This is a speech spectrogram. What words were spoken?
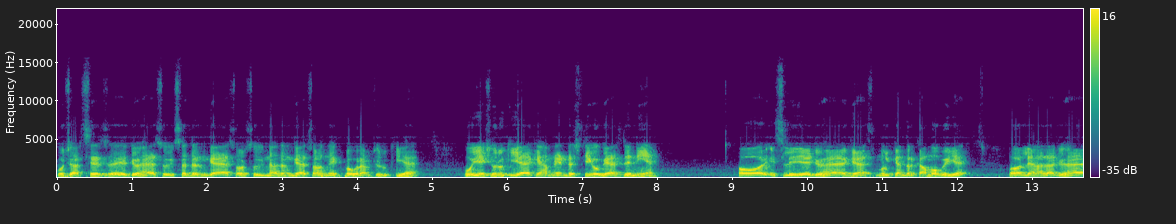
कुछ अरसे जो है, सुई सदर्न गैस और सुई नादर्न गैस वालों ने एक प्रोग्राम शुरू किया है। वो ये शुरू किया है कि हमने इंडस्ट्री को गैस देनी है और इसलिए जो है गैस मुल्क के अंदर कम हो गई है। और लिहाजा जो है,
